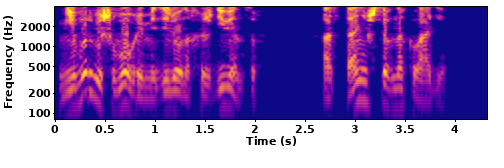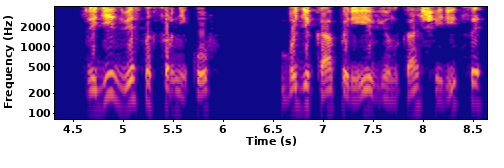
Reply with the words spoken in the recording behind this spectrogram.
Не вырвешь вовремя зеленых иждивенцев, останешься в накладе. Среди известных сорняков, бодика, пыреев, юнка, щирицы,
